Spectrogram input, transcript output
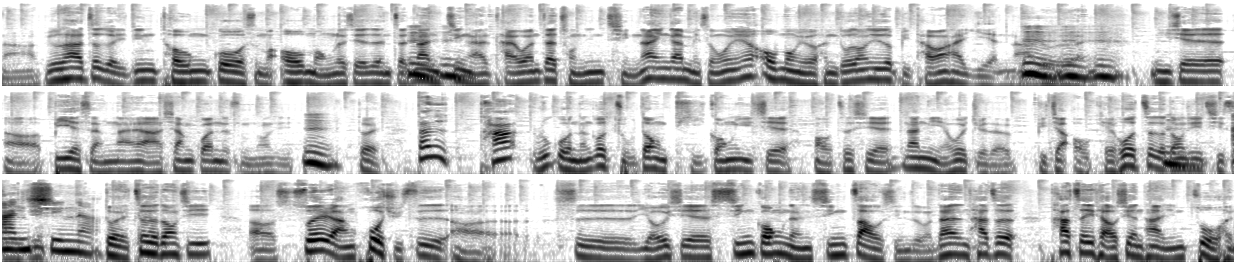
啊？比如他这个已经通过什么欧盟那些认证，嗯那你进来台湾再重新请，那应该没什么问题，因为欧盟有很多东西都比台湾还严呐、对嗯不对？嗯嗯一些呃 BSNI 啊相关的什么东西，嗯，对但是他如果能够主动提供一些哦这些，那你也会觉得比较 OK，或这个东西其实嗯安、心啊。对这个东西呃虽然或许是呃是有一些新功能、新造型什么，但是它这它这一条线它已经做很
